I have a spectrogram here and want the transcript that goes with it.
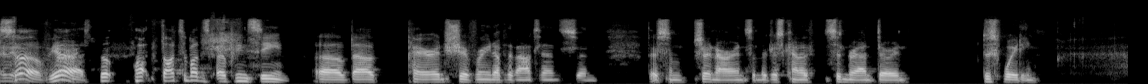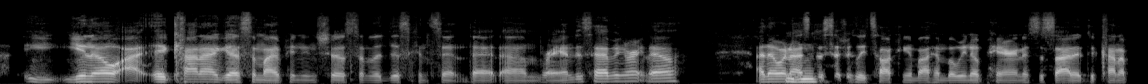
So Anyway, yeah, so, th- thoughts about this opening scene uh, about Perrin's shivering up the mountains, and there's some Shienarans, and they're just kind of sitting around doing, just waiting. You know, I, it kind of, I guess, in my opinion, shows some of the discontent that um, Rand is having right now. I know we're not Mhm. specifically talking about him, but we know Perrin has decided to kind of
